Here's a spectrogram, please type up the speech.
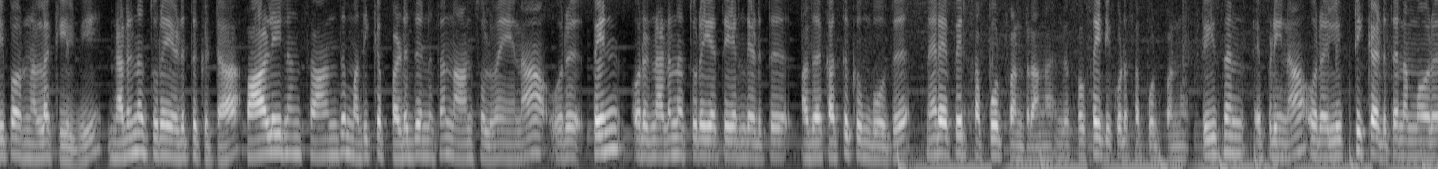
கண்டிப்பாக ஒரு நல்ல கேள்வி. நடனத்துறை எடுத்துக்கிட்டா பாலினம் சார்ந்து மதிக்கப்படுதுன்னு தான் நான் சொல்லுவேன் ஏன்னா ஒரு பெண் ஒரு நடனத்துறையை தேர்ந்தெடுத்து அதை கற்றுக்கும் போது நிறைய பேர் சப்போர்ட் பண்ணுறாங்க இந்த சொசைட்டி கூட சப்போர்ட் பண்ணும். ரீசன் எப்படின்னா ஒரு லிப்டிக் எடுத்து நம்ம ஒரு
